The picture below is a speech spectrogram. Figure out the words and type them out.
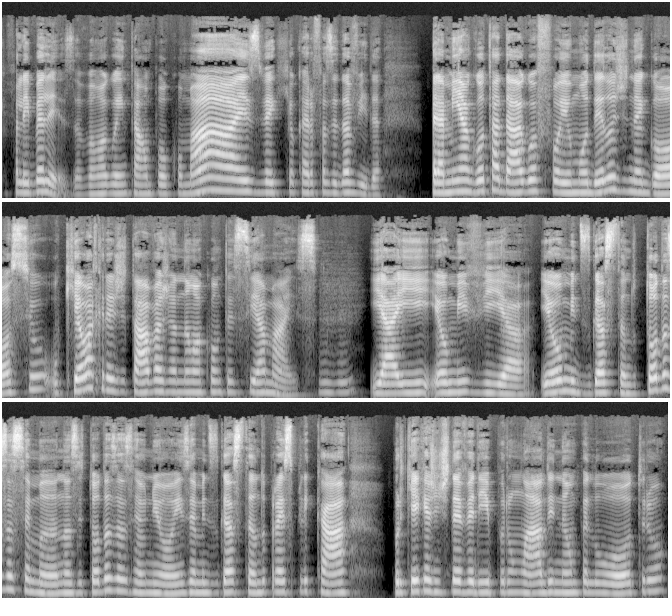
Eu falei, beleza, vamos aguentar um pouco mais, ver o que eu quero fazer da vida. Pra mim, a gota d'água foi o modelo de negócio, o que eu acreditava já não acontecia mais. E aí eu me via, eu me desgastando todas as semanas e todas as reuniões, eu me desgastando pra explicar por que, que a gente deveria ir por um lado e não pelo outro.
